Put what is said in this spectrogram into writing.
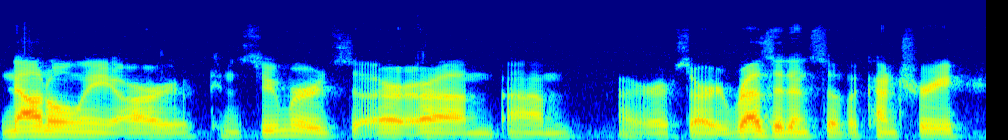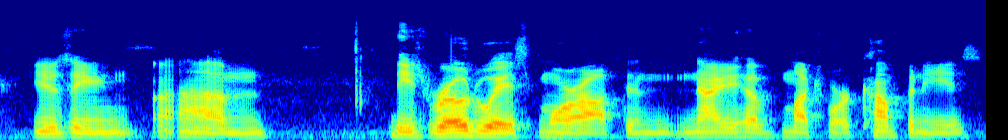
not only are consumers or, um, um, or sorry, residents of a country using um, these roadways more often, now you have much more companies.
